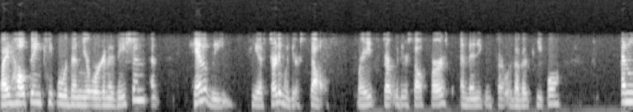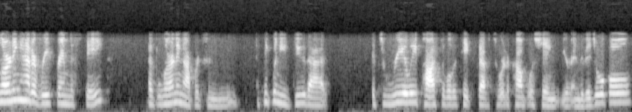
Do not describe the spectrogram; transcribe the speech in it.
by helping people within your organization, and candidly, Tia, starting with yourself, right? Start with yourself first, and then you can start with other people. And learning how to reframe mistakes as learning opportunities. I think when you do that, it's really possible to take steps toward accomplishing your individual goals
